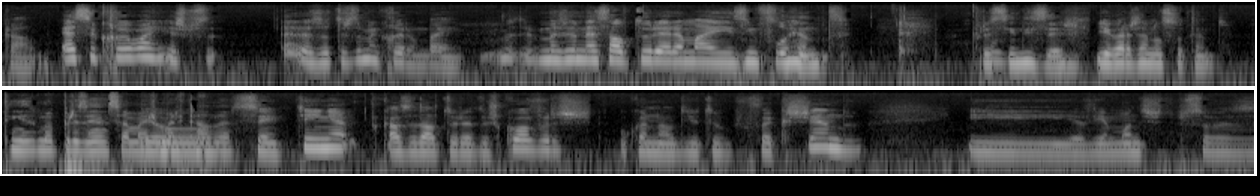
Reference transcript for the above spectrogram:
calma. Essa correu bem. As, pessoas- as outras também correram bem. Mas, mas eu nessa altura era mais influente, por assim dizer. E agora já não sou tanto. Tinhas uma presença mais Eu- marcada? Sim, tinha, por causa da altura dos covers, o canal de YouTube foi crescendo e havia montes de pessoas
